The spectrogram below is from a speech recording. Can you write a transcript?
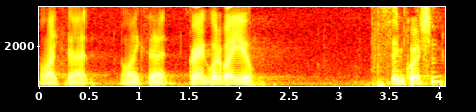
I like that. I like that. Greg, what about you? Same question?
